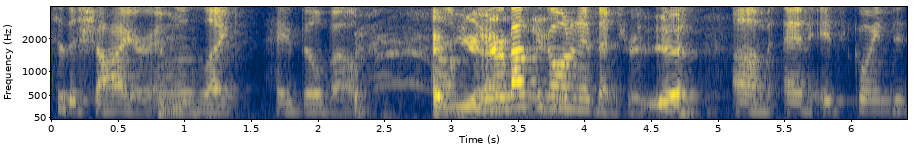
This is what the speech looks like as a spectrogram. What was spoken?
to the Shire and was like, "Hey Bilbo, um, you're, You're about to go on an adventure with Yeah. me, um, and it's going to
